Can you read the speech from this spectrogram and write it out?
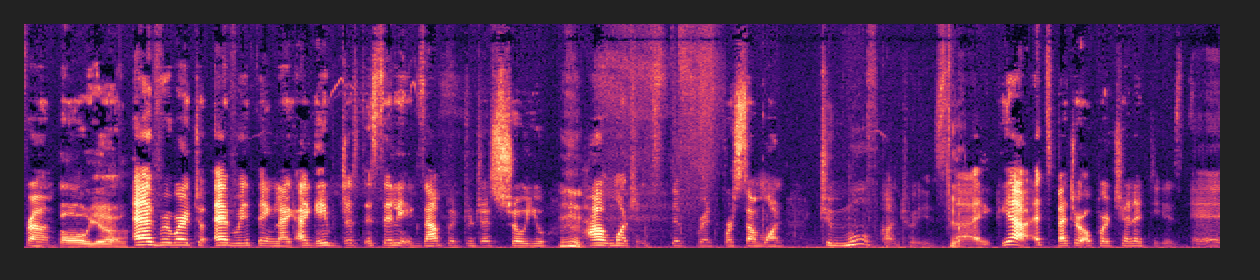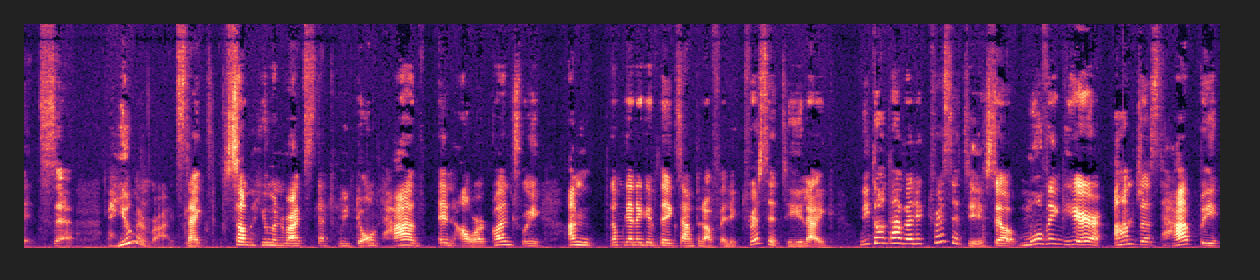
from Oh yeah. everywhere to everything. Like, I gave just a silly example to just show you Mhm. how much it's different for someone to move countries. Yeah. Like, yeah, it's better opportunities. It's uh, human rights, like some human rights that we don't have in our country. I'm I'm gonna give the example of electricity. Like, we don't have electricity, so moving here, I'm just happy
